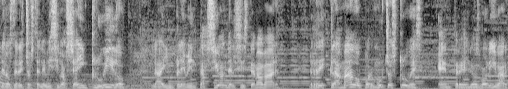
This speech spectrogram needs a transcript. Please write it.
de los derechos televisivos se ha incluido la implementación del sistema VAR, reclamado por muchos clubes, entre ellos Bolívar,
